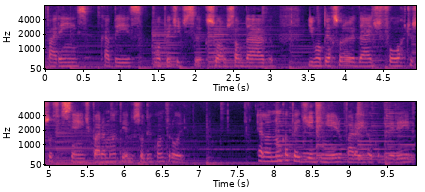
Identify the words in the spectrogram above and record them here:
aparência, cabeça, um apetite sexual saudável e uma personalidade forte o suficiente para mantê-lo sob controle. Ela nunca pedia dinheiro para ir ao cabeleireiro,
